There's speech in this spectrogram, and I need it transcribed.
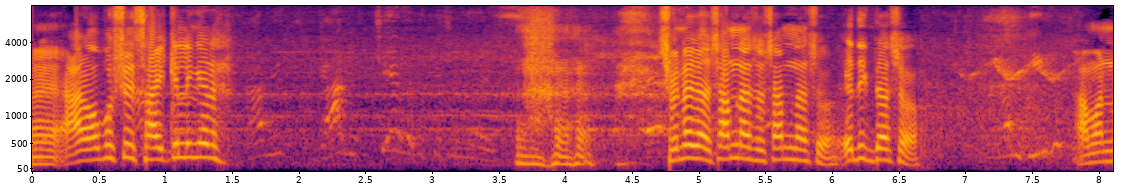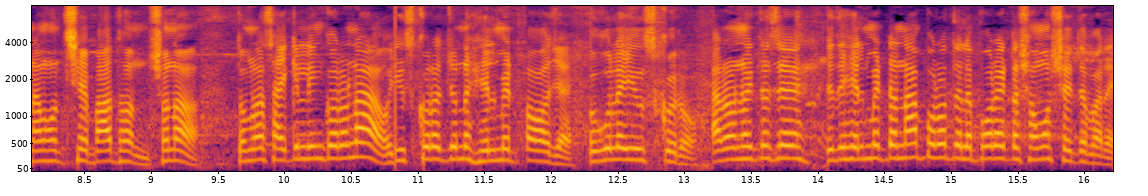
হ্যাঁ আর অবশ্যই সাইকেলিংয়ের আমি গাড়ি চেয়ারে দেখতে চিনে শুনে যাও, সামনে আসো সামনে আসো, এদিক দিয়ে আসো। আমার নাম হচ্ছে বাঁধন, শোনো, তোমরা সাইকেলিং করো না, ওই ইউজ করার জন্য হেলমেট পাওয়া যায়, ওগুলো ইউজ করো। কারণ হইতেছে, যদি হেলমেটটা না পরো, তাহলে পরে একটা সমস্যা হতে পারে।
